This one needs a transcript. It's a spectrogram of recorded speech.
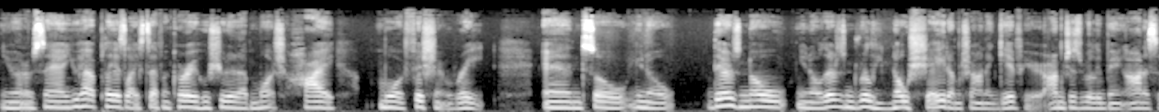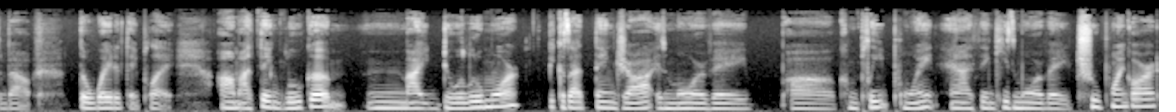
You know what I'm saying? You have players like Stephen Curry who shoot at a much high, more efficient rate. And so, you know, there's no, you know, there's really no shade I'm trying to give here. I'm just really being honest about the way that they play. Um, I think Luka might do a little more because I think Ja is more of a uh, complete point, and I think he's more of a true point guard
